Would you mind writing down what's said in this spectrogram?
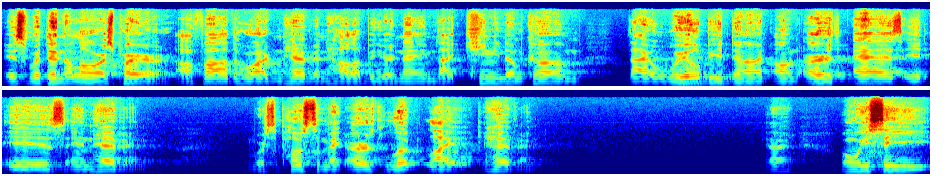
It's within the Lord's Prayer Our Father who art in heaven, hallowed be your name. Thy kingdom come, thy will be done on earth as it is in heaven. We're supposed to make earth look like heaven. Okay? When we see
